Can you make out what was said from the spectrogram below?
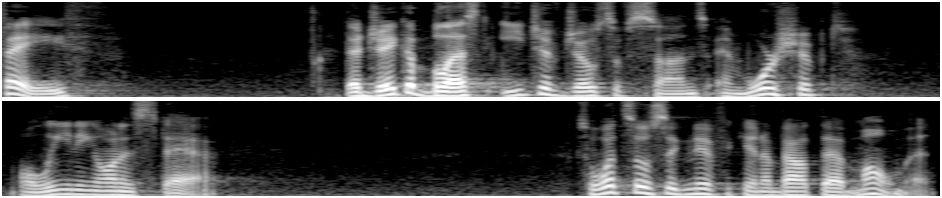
faith that Jacob blessed each of Joseph's sons and worshiped while leaning on his staff. So, what's so significant about that moment?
